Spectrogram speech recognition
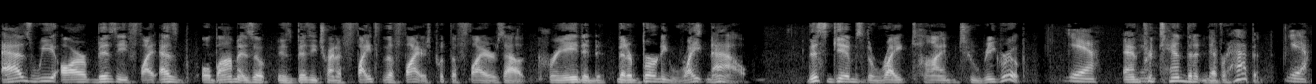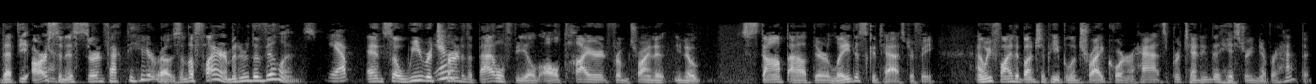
as we are busy fight, as Obama is, is busy trying to fight the fires, put the fires out created that are burning right now, this gives the right time to regroup Yeah, and Yeah. pretend that it never happened. Yeah. That the arsonists are in fact the heroes and the firemen are the villains. yep. And so we return Yeah. to the battlefield all tired from trying to, you know, stomp out their latest catastrophe. And we find a bunch of people in tri-corner hats pretending that history never happened.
